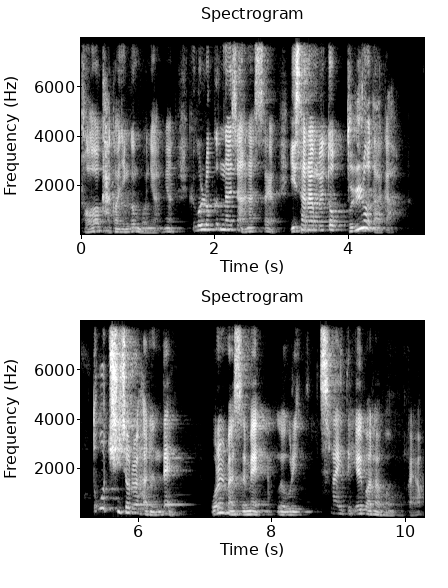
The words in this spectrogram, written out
더 가관인 건 뭐냐면 그걸로 끝나지 않았어요. 이 사람을 또 불러다가 또 취조를 하는데 오늘 말씀에 우리 슬라이드 1번 한번 볼까요?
